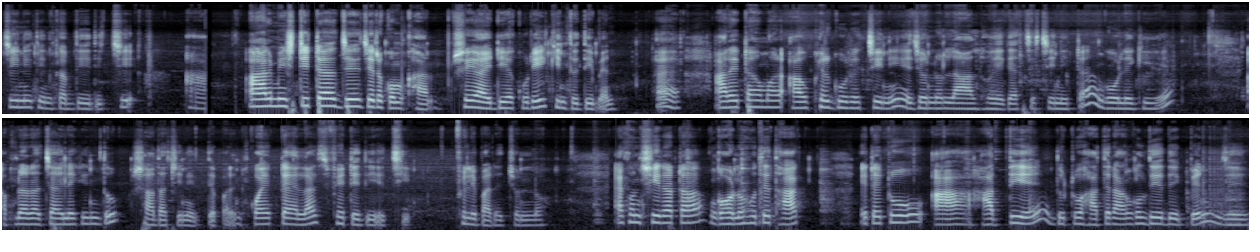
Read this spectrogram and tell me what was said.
চিনি তিন কাপ দিয়ে দিচ্ছি। আর মিষ্টিটা যে যেরকম খান সেই আইডিয়া করেই কিন্তু দিবেন। হ্যাঁ? আর এটা আমার আউখের গুড়ের চিনি, এজন্য লাল হয়ে গেছে চিনিটা, গলে গিয়ে আপনারা চাইলে কিন্তু সাদা চিনি দিতে পারেন। কয়েকটা এলাচ ফেটে দিয়েছি ফ্লেভারের জন্য। এখন শিরাটা ঘন হতে থাক, এটা একটু হাত দিয়ে, দুটো হাতের আঙ্গুল দিয়ে দেখবেন যে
